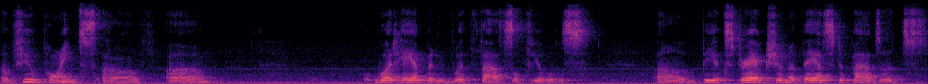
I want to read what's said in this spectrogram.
a few points of um, what happened with fossil fuels. Uh, the extraction of vast deposits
